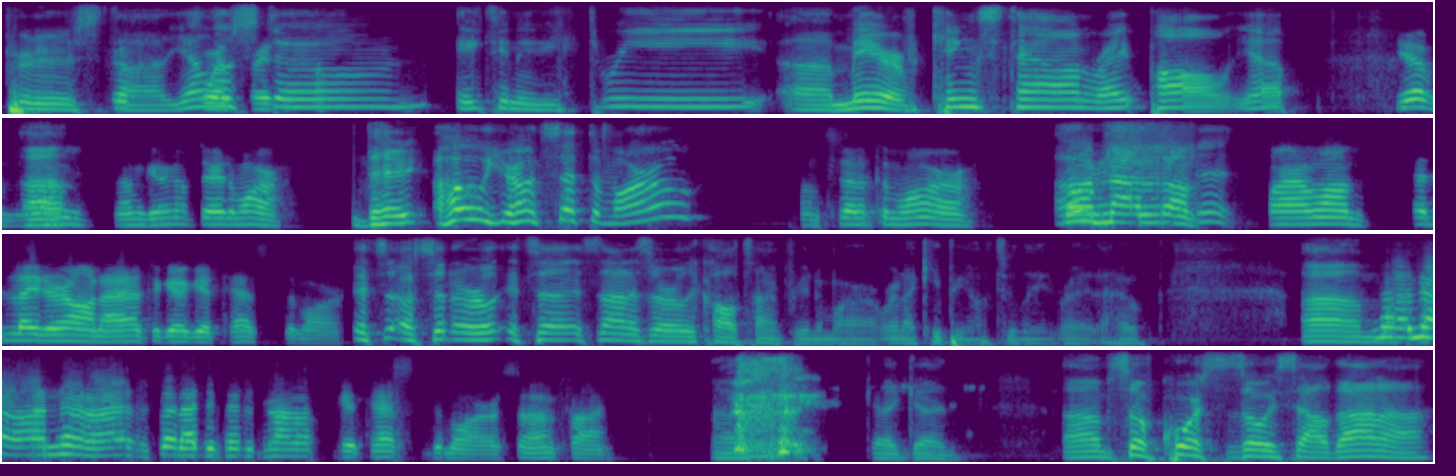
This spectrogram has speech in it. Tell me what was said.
produced uh, Yellowstone, 1883, uh, Mayor of Kingstown, right, Paul? Yep. Yep, Uh, I'm, I'm going up there tomorrow. There. Oh, you're on set tomorrow. I'm set tomorrow. Oh, Well, I'm not on. shit. I'm on later on. I have to go get tested tomorrow. It's it's an early. It's a. It's not as early call time for you tomorrow. We're not keeping you up too late, right? I hope. Um, No, no, no. I said I depended on to get tested tomorrow, so I'm fine. Okay, good, good. Um, so of course Zoe Saldana.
